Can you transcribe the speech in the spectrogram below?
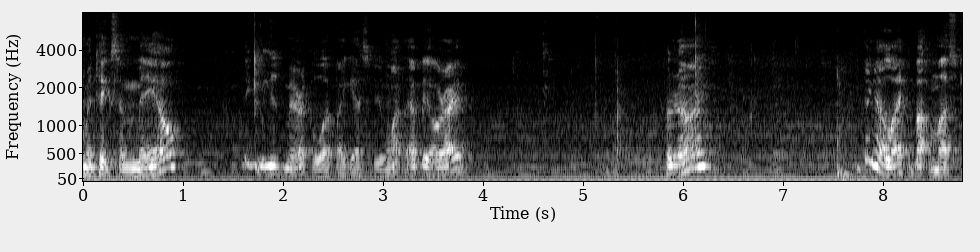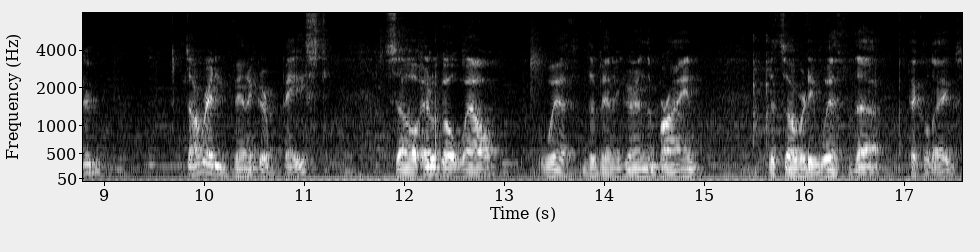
I'm gonna take some mayo. You can use Miracle Whip, I guess, if you want. That'd be all right. Put it on. The thing I like about mustard, it's already vinegar based, so it'll go well with the vinegar and the brine that's already with the pickled eggs.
